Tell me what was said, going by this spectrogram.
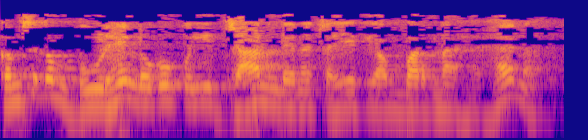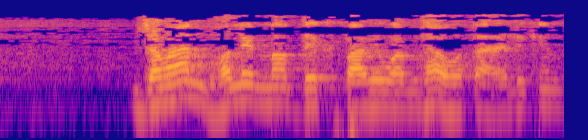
कम से कम बूढ़े लोगों को ये जान लेना चाहिए कि अब मरना है है ना? जवान भले न देख पावे, वो अंधा होता है, लेकिन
